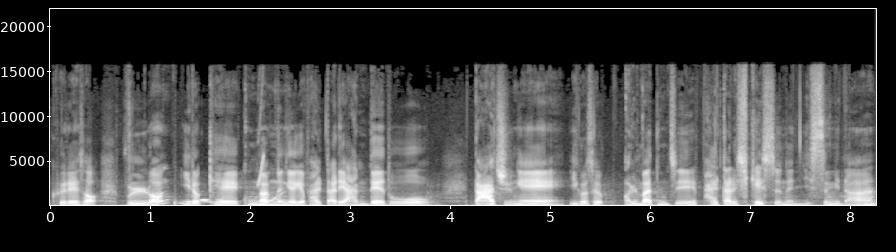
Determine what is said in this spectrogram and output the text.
그래서 물론 이렇게 공감 능력의 발달이 안 돼도 나중에 이것을 얼마든지 발달을 시킬 수는 있습니다.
